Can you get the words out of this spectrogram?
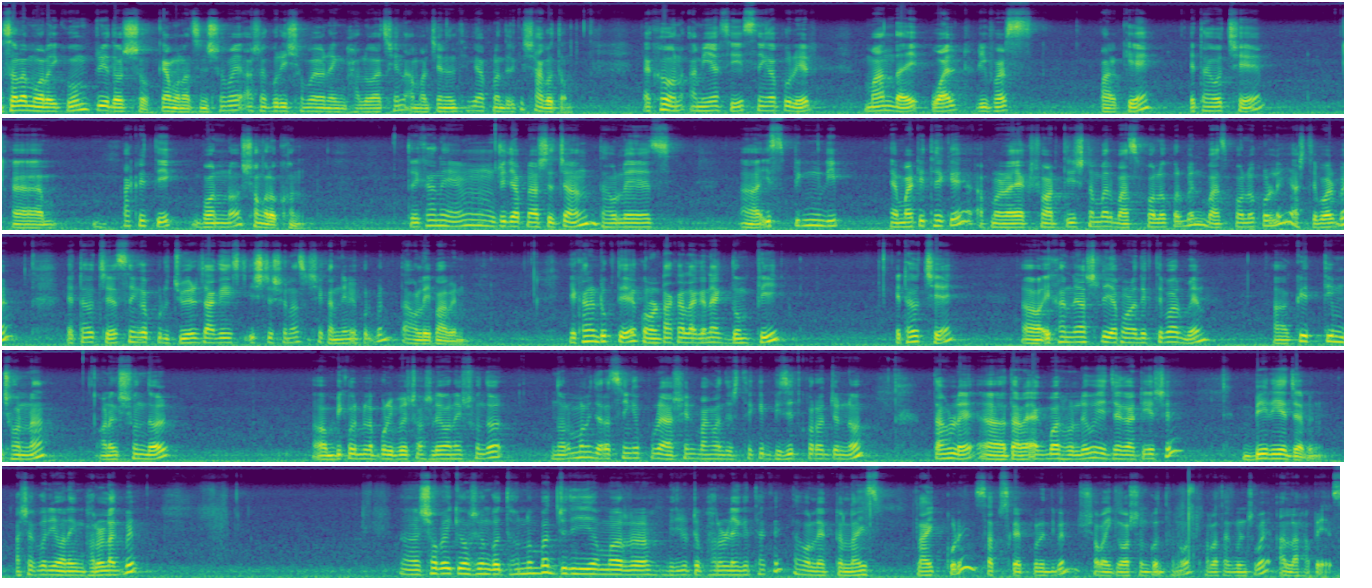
আসসালামু আলাইকুম, প্রিয় দর্শক, কেমন আছেন সবাই? আশা করি সবাই অনেক ভালো আছেন। আমার চ্যানেল থেকে আপনাদেরকে স্বাগতম। এখন আমি আছি সিঙ্গাপুরের মান্দাই ওয়াইল্ড রিভার্স পার্কে। এটা হচ্ছে প্রাকৃতিক বন্য সংরক্ষণ। তো এখানে যদি আপনি আসতে চান, তাহলে স্প্রিং লিপ এমআরটি থেকে আপনারা একশো আটত্রিশ নাম্বার বাস ফলো করবেন, বাস ফলো করলেই আসতে পারবেন। এটা হচ্ছে সিঙ্গাপুর জুয়ের যে আগে স্টেশন আছে, সেখানে নেমে পড়বেন, তাহলেই পাবেন। এখানে ঢুকতে কোনো টাকা লাগে না, একদম ফ্রি এটা হচ্ছে এখানে আসলে আপনারা দেখতে পারবেন কৃত্রিম ঝর্ণা, অনেক সুন্দর। বিকেলবেলা পরিবেশ আসলে অনেক সুন্দর। নর্মালি যারা সিঙ্গাপুরে আসেন বাংলাদেশ থেকে ভিজিট করার জন্য, তাহলে তারা একবার হলেও এই জায়গাটি এসে বেরিয়ে যাবেন। আশা করি অনেক ভালো লাগবে। সবাইকে অসংখ্য ধন্যবাদ। যদি আমার ভিডিওটা ভালো লেগে থাকে, তাহলে একটা লাইক লাইক করে, সাবস্ক্রাইব করে দিবেন। সবাইকে অসংখ্য ধন্যবাদ। ভালো থাকবেন সবাই। আল্লাহ হাফেজ।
